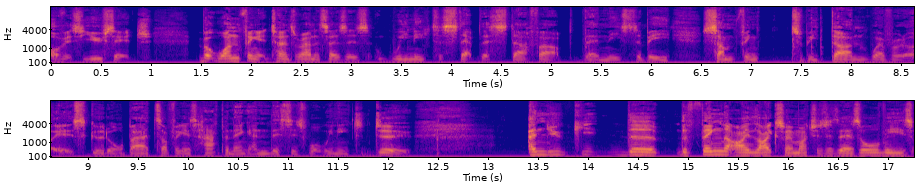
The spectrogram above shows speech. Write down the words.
of its usage. But one thing it turns around and says is we need to step this stuff up. There needs to be something to be done, whether it's good or bad. Something is happening, and this is what we need to do. And you, the the thing that I like so much is, is there's all these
